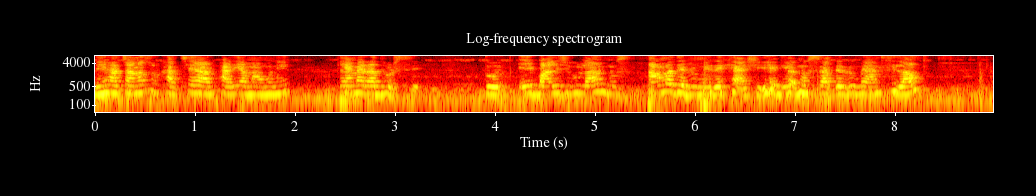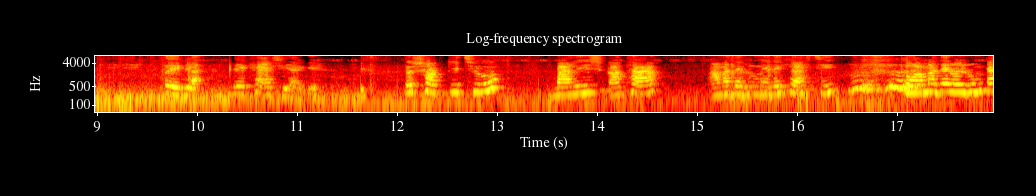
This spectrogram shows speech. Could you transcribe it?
নেহা চানাচুর খাচ্ছে আর ফারিয়া মামুনি ক্যামেরা ধরছে। তো এই বালিশগুলা আমাদের রুমে রেখে আসি। এগুলা নুসরাতের রুমে আনছিলাম। তো এগুলা রেখে আসি আগে। তো সব কিছু বালিশ, কাঁথা আমাদের রুমে রেখে আসছি। তো আমাদের ওই রুমটা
